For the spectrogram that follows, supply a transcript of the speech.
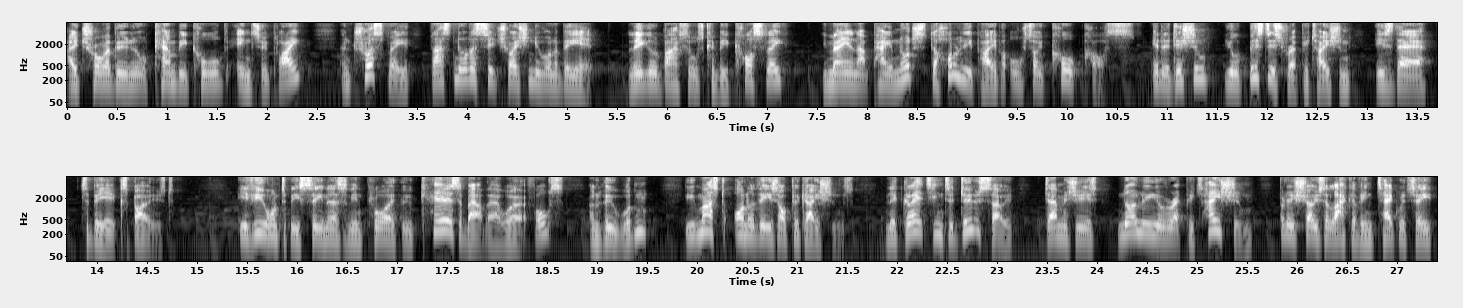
A tribunal can be called into play, and trust me, that's not a situation you want to be in. Legal battles can be costly. You may end up paying not just the holiday pay, but also court costs. In addition, your business reputation is there to be exposed. If you want to be seen as an employer who cares about their workforce, and who wouldn't, you must honour these obligations. Neglecting to do so damages not only your reputation, but it shows a lack of integrity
